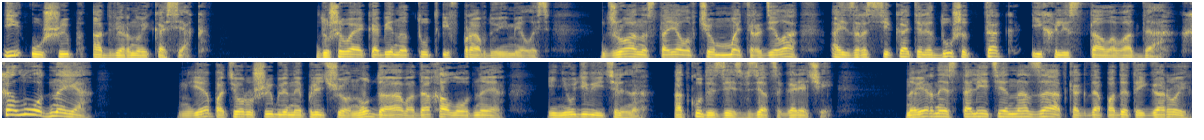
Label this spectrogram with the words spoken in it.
и ушиб о дверной косяк. Душевая кабина тут и вправду имелась. Джоанна стояла, в чем мать родила, а из рассекателя душа так и хлестала вода. «Холодная!» Я потер ушибленное плечо. «Ну да, вода холодная. И неудивительно. Откуда здесь взяться горячий? Наверное, столетия назад, когда под этой горой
